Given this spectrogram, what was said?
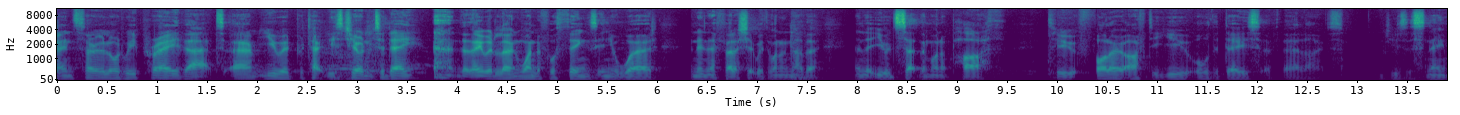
And so, Lord, we pray that um, you would protect these children today, that they would learn wonderful things in your word and in their fellowship with one another, and that you would set them on a path to follow after you all the days of their lives. Jesus' name.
